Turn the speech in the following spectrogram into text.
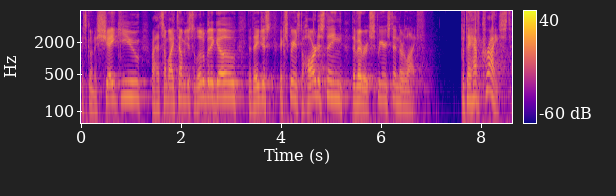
It's going to shake you. I had somebody tell me just a little bit ago that they just experienced the hardest thing they've ever experienced in their life. But they have Christ.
